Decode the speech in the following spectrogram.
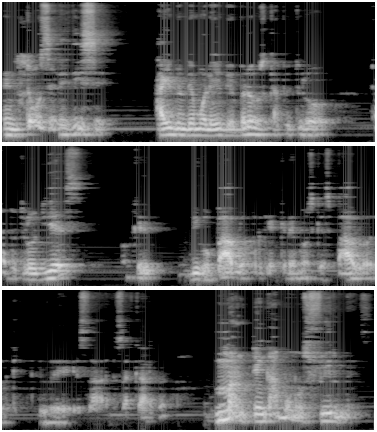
Entonces le dice, ahí donde hemos leído Hebreos capítulo, capítulo 10, ¿okay? digo Pablo porque creemos que es Pablo el que escribe esa, carta, mantengámonos firmes,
